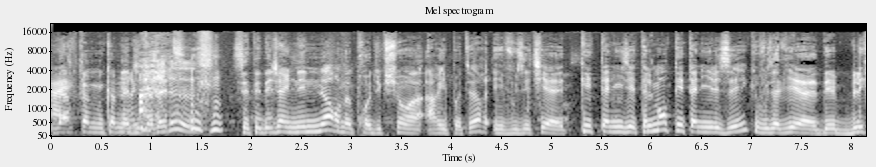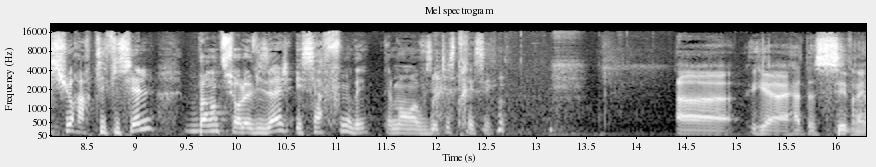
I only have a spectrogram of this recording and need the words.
Robert, comme, comme l'a dit Babette, c'était déjà une énorme production à Harry Potter et vous étiez euh, tétanisé, tellement tétanisé que vous aviez euh, des blessures artificielles peintes sur le visage et ça fondait, tellement vous étiez stressé. Uh, c'est vrai,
